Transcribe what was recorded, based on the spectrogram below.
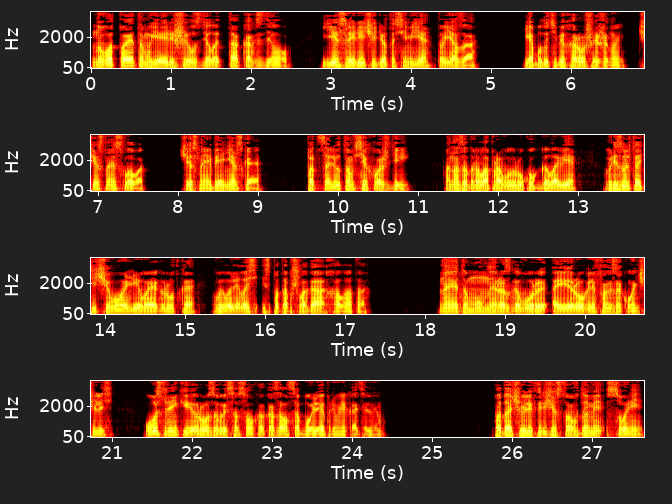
Ну вот поэтому я и решил сделать так, как сделал. Если речь идет о семье, то я за. Я буду тебе хорошей женой, честное слово. Честная пионерская? Под салютом всех вождей. Она задрала правую руку к голове, в результате чего левая грудка вывалилась из-под обшлага халата. На этом умные разговоры о иероглифах закончились. Остренький розовый сосок оказался более привлекательным. Подачу электричества в доме Сони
